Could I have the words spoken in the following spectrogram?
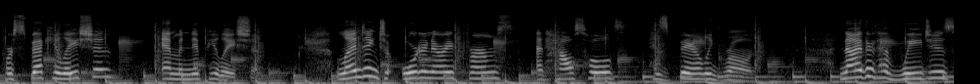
for speculation and manipulation. Lending to ordinary firms and households has barely grown. Neither have wages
